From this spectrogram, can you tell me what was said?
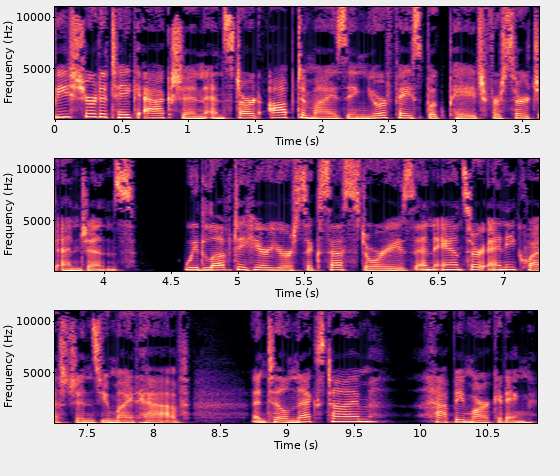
Be sure to take action and start optimizing your Facebook page for search engines. We'd love to hear your success stories and answer any questions you might have. Until next time, happy marketing.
